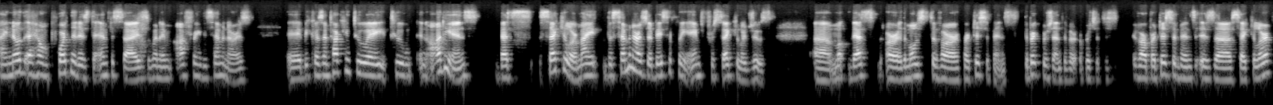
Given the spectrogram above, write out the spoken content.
i know that how important it is to emphasize when i'm offering these seminars uh, because i'm talking to a to an audience that's secular. My the seminars are basically aimed for secular jews um, that's our the most of our participants. The big percent of our, of our participants is uh, secular,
